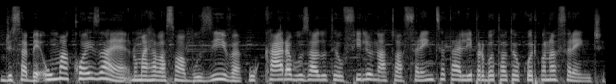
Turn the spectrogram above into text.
de saber. Uma coisa é, numa relação abusiva, o cara abusar do teu filho na tua frente, você tá ali pra botar o teu corpo na frente.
